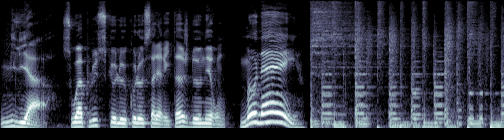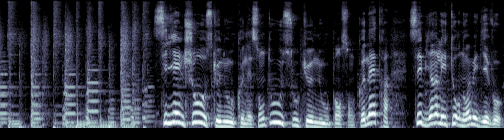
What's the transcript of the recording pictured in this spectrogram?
milliards, soit plus que le colossal héritage de Néron. Money S'il y a une chose que nous connaissons tous, ou que nous pensons connaître, c'est bien les tournois médiévaux.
